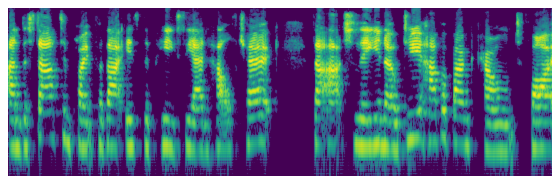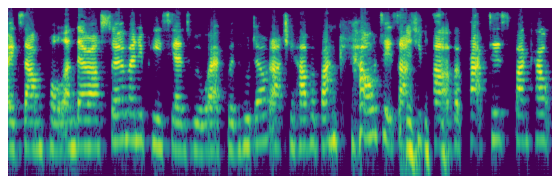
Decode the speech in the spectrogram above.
And the starting point for that is the PCN health check. That actually, you know, do you have a bank account, for example? And there are so many PCNs we work with who don't actually have a bank account. It's actually part of a practice bank account.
